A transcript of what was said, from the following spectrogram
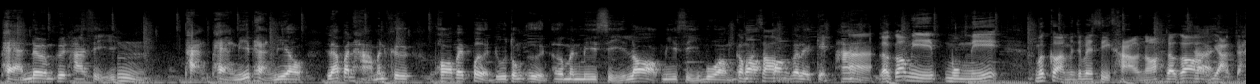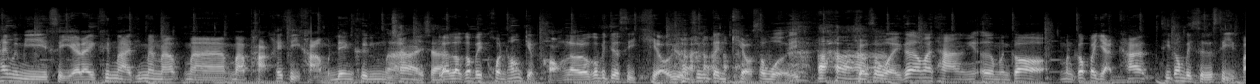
แผนเดิมคือทาสีอืม แผงแผงนี้แผงเดียว แล้วปัญหามันคือพอไปเปิดดูตรงอื่น เออมันมีสีลอกมีสีบวมก็มาซ่อม กล้องก็เลยเก็บให้ อ่าแล้วก็มีมุมนี้เมื่อก่อนมันจะเป็นสีขาวเนาะแล้วก็ใช่อยากจะให้มันมีสีอะไรขึ้นมาที่มันมามามาผลักให้สีขาวมันเด้งขึ้นมา ใช่ใช่แล้วเราก็ไปคนห้องเก็บของเราเราก็ไปเจอสีเขียวอยู่ ซึ่งเป็นเขียวเสวยอ่าเขียวเสวยก็เอามาทาอย่างนี้เออมันก็มันก็ประหยัดค่าที่ต้องไปซื้อสีไป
